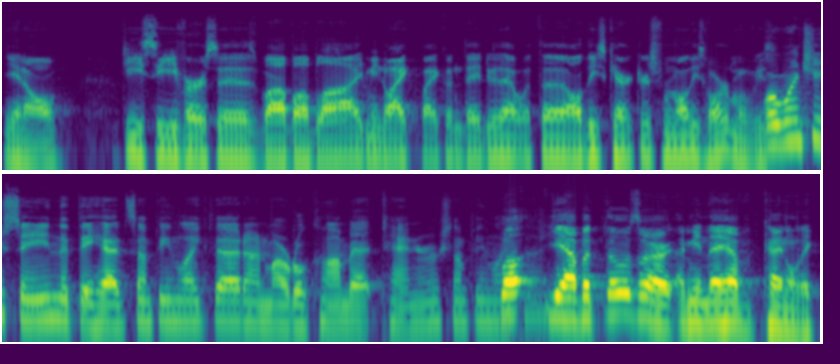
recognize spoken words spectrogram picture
you know DC versus blah blah blah. I mean, why why couldn't they do that with the, all these characters from all these horror movies? Or weren't you saying that they had something like that on Mortal Kombat 10 or something like well, that? Well, yeah, but those are. I mean, they have kind of like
